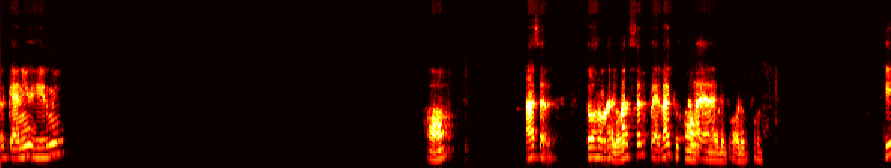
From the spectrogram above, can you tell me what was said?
sir can you hear me हाँ हाँ सर तो हमारे. पास सर पहला क्वेश्चन आया है audible, audible. कि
